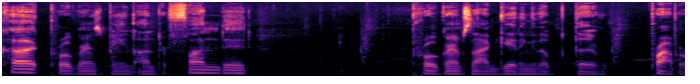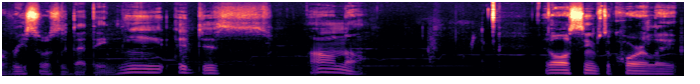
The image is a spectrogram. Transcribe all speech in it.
cut, programs being underfunded, programs not getting the the proper resources that they need. It just, I don't know. It all seems to correlate.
